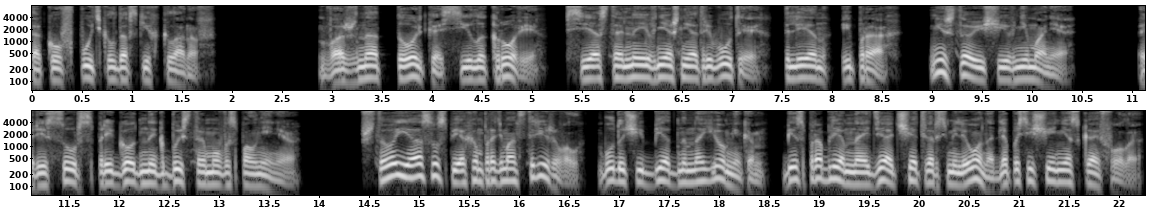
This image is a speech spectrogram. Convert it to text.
Таков путь колдовских кланов. Важна только сила крови. Все остальные внешние атрибуты — тлен и прах не стоящие внимания. Ресурс, пригодный к быстрому восполнению. Что я с успехом продемонстрировал, будучи бедным наемником, без проблем найдя четверть миллиона для посещения Скайфола.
